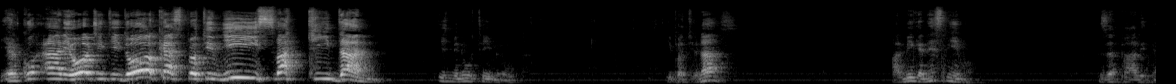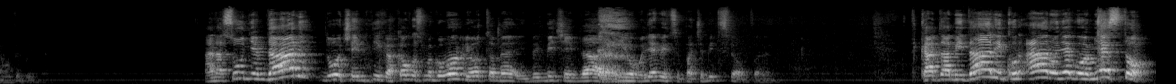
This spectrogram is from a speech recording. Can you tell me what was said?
Jer Kur'an je očiti dokaz protiv njih svaki dan. Iz minuta i minuta. I protiv nas. Ali mi ga ne smijemo zapaliti na udobinu. A na sudnjem danu doće im knjiga, kako smo govorili o tome, bit će im dana njihovu ljevicu, pa će biti sve otvoreno. Kada bi dali Kur'anu njegovo mjesto,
